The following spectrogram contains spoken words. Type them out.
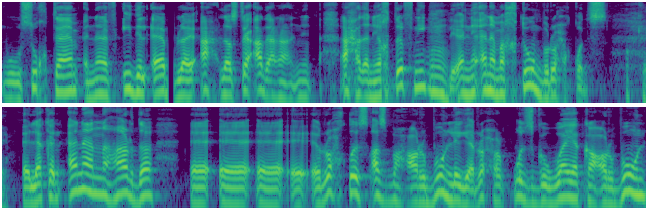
وثوق تام ان أنا في إيد الآب لا يستطيع أحد أحد أن يخطفني لأني أنا مختوم بالروح القدس. أوكي. لكن أنا النهارده آه، آه، آه، آه، الروح القدس أصبح عربون ليا. الروح القدس جوايا كعربون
